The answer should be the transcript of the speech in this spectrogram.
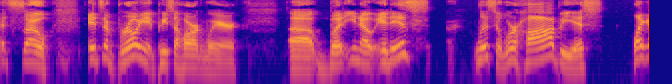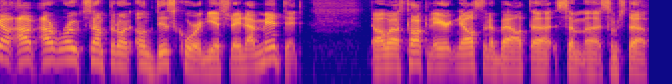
so it's a brilliant piece of hardware. Uh, but you know, it is. Listen, we're hobbyists. Like I, I, I wrote something on, on Discord yesterday, and I meant it. Uh, when I was talking to Eric Nelson about uh, some uh, some stuff.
